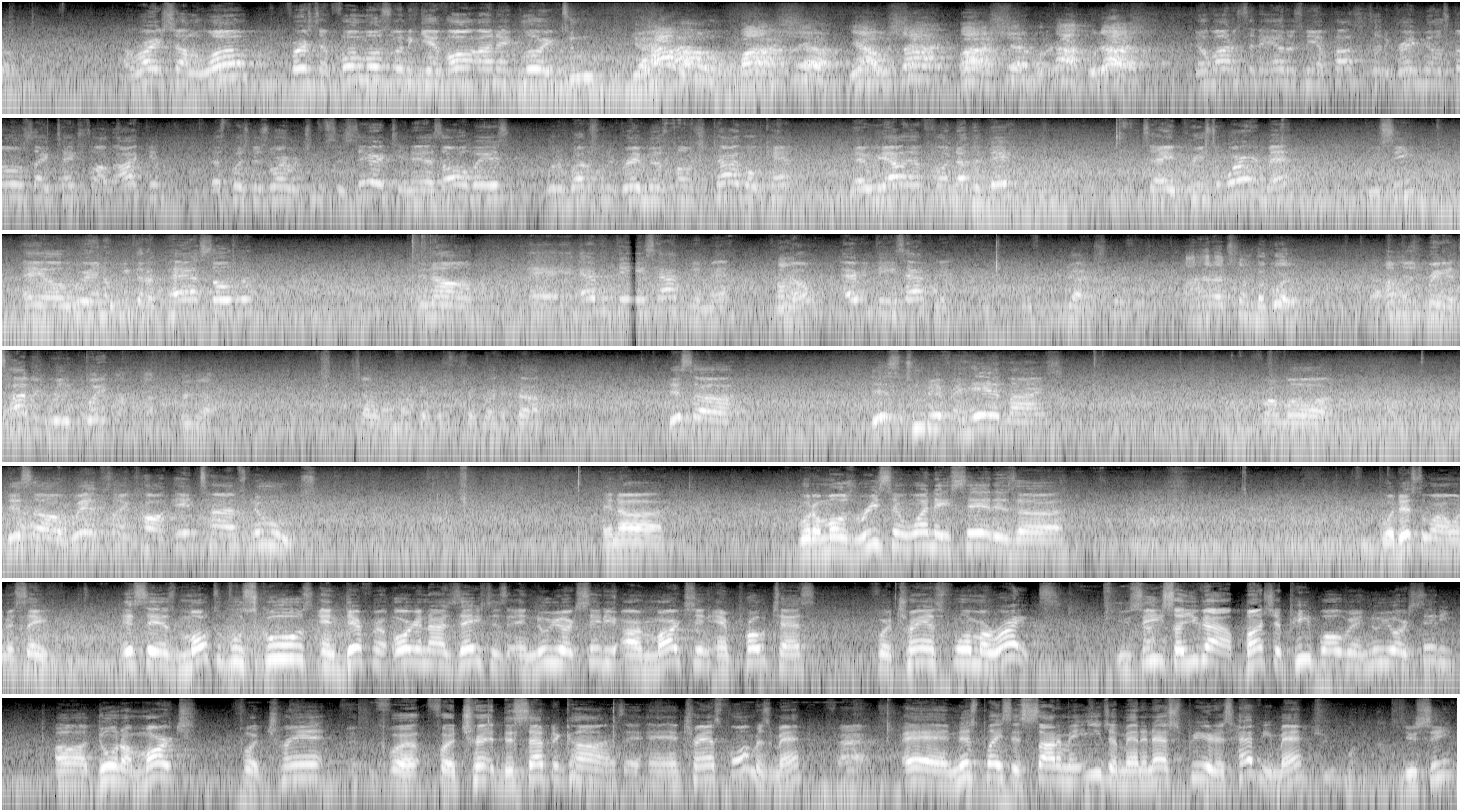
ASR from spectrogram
All right, Shalom. First and foremost, we're going to give all honor and glory to Yahweh, Ba'ashem, Yahushai, Ba'ashem, B'kakudash. Give honor to the elders and the apostles of the great millstone. Citation Father Akim. Let's push this word with true sincerity. And as always, with the brothers from the great millstone Chicago camp, that we out here for another day to hey, preach the word, man. You see? Hey, uh, we're in a week of the Passover. And um, and everything's happening, man. You know? Everything's happening. Got scripture? I had some, but go ahead. I'm just bringing a topic really quick. Bring it out. Shalom, okay, let's check back at. This uh, this two different headlines from uh this uh website called End Times News. And uh, well, the most recent one they said is uh, well, this is the one I want to say. It says multiple schools and different organizations in New York City are marching and protest for transformer rights. You see, so you got a bunch of people over in New York City uh, doing a march for tran for for tra- Decepticons and, and Transformers, man. Facts. And this place is Sodom and Egypt, man, and that spirit is heavy, man. You see?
